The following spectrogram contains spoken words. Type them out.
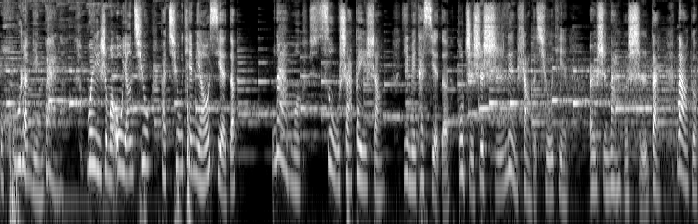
我忽然明白了，为什么欧阳秋把秋天描写的那么肃杀悲伤。因为他写的不只是时令上的秋天，而是那个时代、那个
